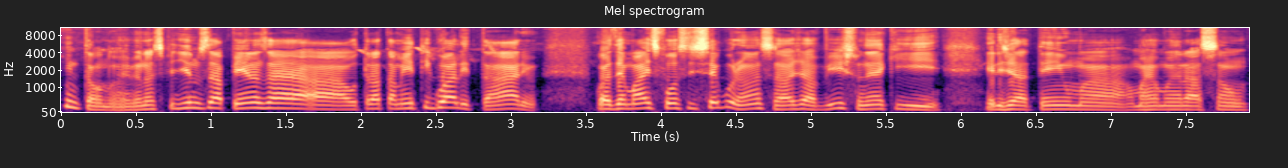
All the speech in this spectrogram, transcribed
Então, Noemi, nós pedimos apenas a, a, o tratamento igualitário com as demais forças de segurança. Já visto né, que ele já tem uma, uma remuneração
